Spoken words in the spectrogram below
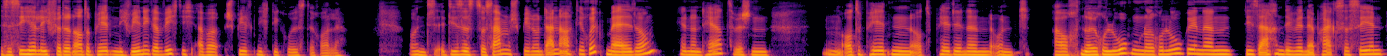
Es ist sicherlich für den Orthopäden nicht weniger wichtig, aber spielt nicht die größte Rolle. Und dieses Zusammenspiel und dann auch die Rückmeldung hin und her zwischen hm, Orthopäden, Orthopädinnen und auch Neurologen, Neurologinnen, die Sachen, die wir in der Praxis sehen,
